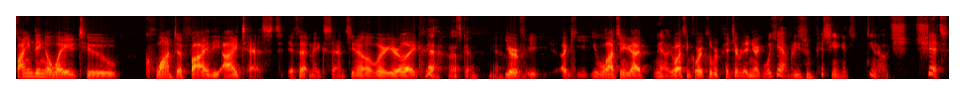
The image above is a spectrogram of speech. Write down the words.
finding a way to quantify the eye test, if that makes sense. You know, where you're like, Yeah, that's good. Yeah, you're like you're watching a guy, you know, you're watching Corey Kluber pitch every day, and you're like, well, yeah, but he's been pitching against you know sh- shit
